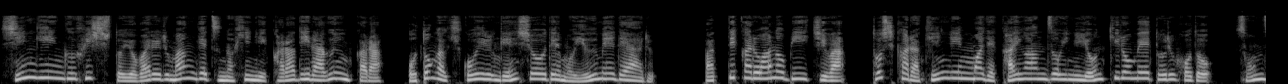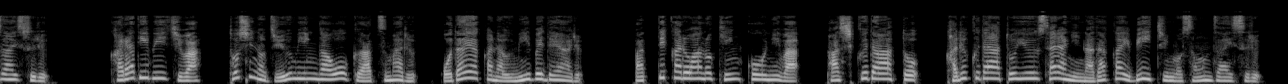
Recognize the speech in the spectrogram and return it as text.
シンギングフィッシュと呼ばれる満月の日にカラディラグーンから音が聞こえる現象でも有名である。バッティカロアのビーチは都市から近隣まで海岸沿いに 4km ほど存在する。カラディビーチは都市の住民が多く集まる穏やかな海辺である。バッティカロアの近郊にはパシクダーとカルクダーというさらに名高いビーチも存在する。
